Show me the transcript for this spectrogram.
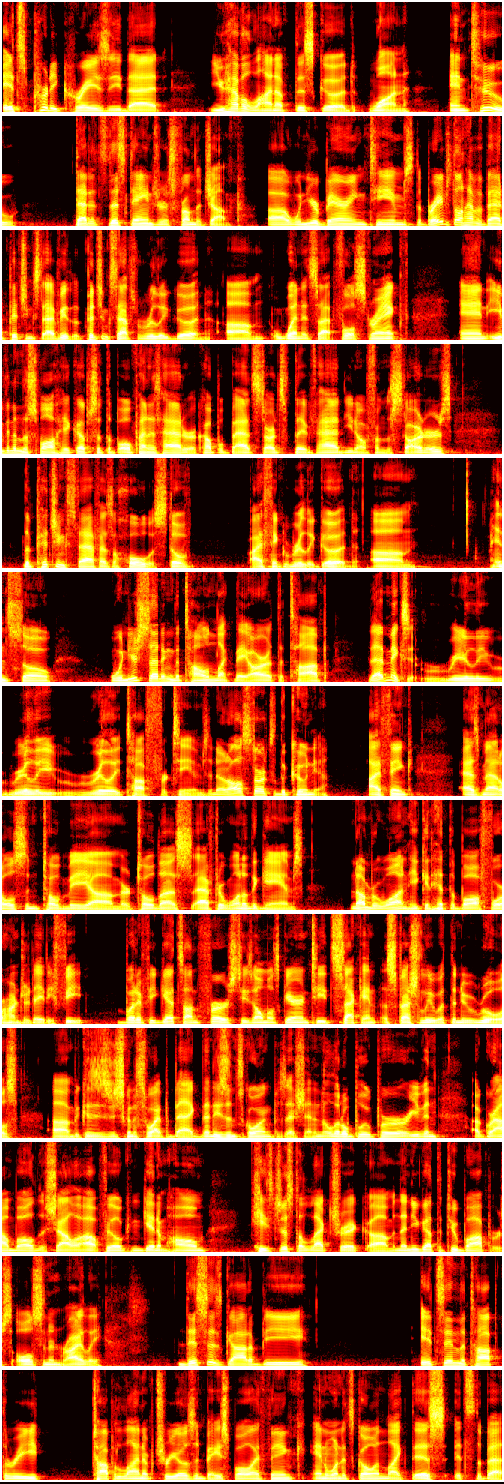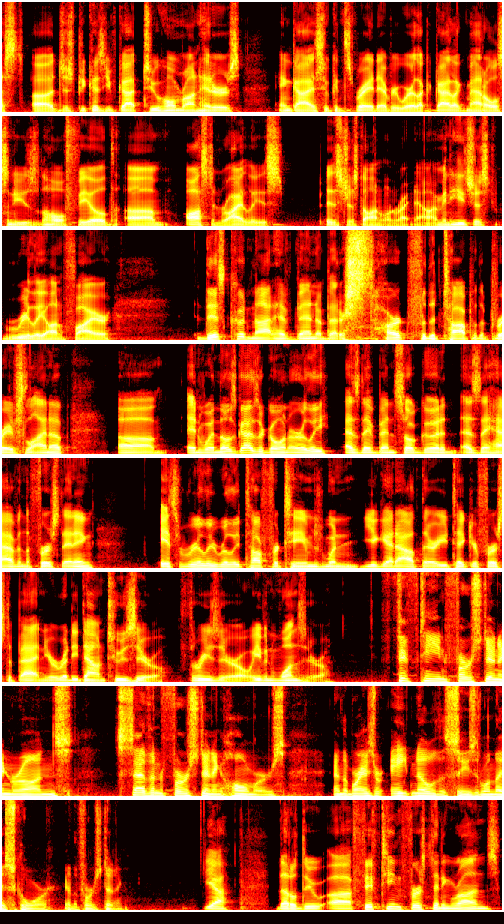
It's pretty crazy that you have a lineup this good, one, and two, that it's this dangerous from the jump. Uh, when you're burying teams, the Braves don't have a bad pitching staff either. The pitching staff's really good um, when it's at full strength. And even in the small hiccups that the bullpen has had, or a couple bad starts that they've had, you know, from the starters, the pitching staff as a whole is still, I think, really good. Um, and so when you're setting the tone like they are at the top, that makes it really, really, really tough for teams. And it all starts with Acuna. I think – as Matt Olson told me um, or told us after one of the games, number one, he can hit the ball 480 feet. But if he gets on first, he's almost guaranteed second, especially with the new rules, uh, because he's just going to swipe a bag. Then he's in scoring position. And a little blooper or even a ground ball, the shallow outfield can get him home. He's just electric. Um, and then you got the two boppers, Olson and Riley. This has got to be, it's in the top three top of the lineup trios in baseball, I think. And when it's going like this, it's the best. Uh, just because you've got two home run hitters and guys who can spray it everywhere. Like a guy like Matt Olson uses the whole field. Um, Austin Riley is is just on one right now. I mean, he's just really on fire. This could not have been a better start for the top of the Braves lineup. Um, and when those guys are going early, as they've been so good as they have in the first inning, it's really, really tough for teams when you get out there, you take your first at bat, and you're already down 2 0, 3 0, even 1 0. 15 first inning runs, seven first inning homers, and the Braves are 8 0 this season when they score in the first inning. Yeah, that'll do. Uh, 15 first inning runs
